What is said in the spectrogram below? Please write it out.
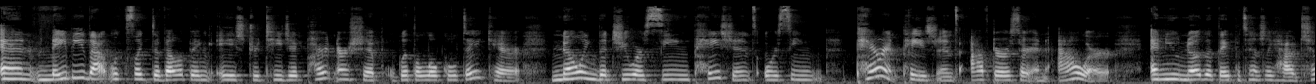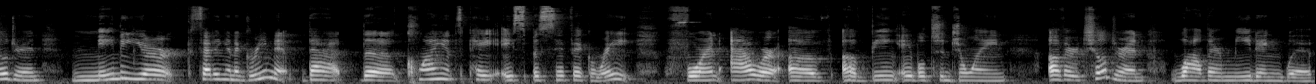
And maybe that looks like developing a strategic partnership with a local daycare, knowing that you are seeing patients or seeing parent patients after a certain hour and you know that they potentially have children. Maybe you're setting an agreement that the clients pay a specific rate for an hour of, of being able to join other children while they're meeting with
